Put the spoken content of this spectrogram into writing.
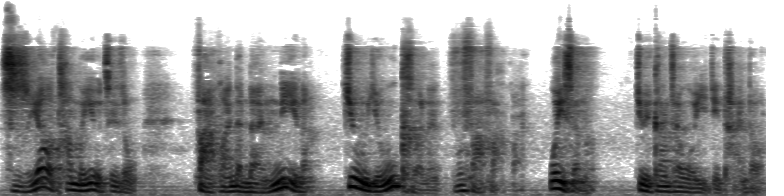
只要他没有这种返还的能力了，就有可能无法返还。为什么？就刚才我已经谈到了，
